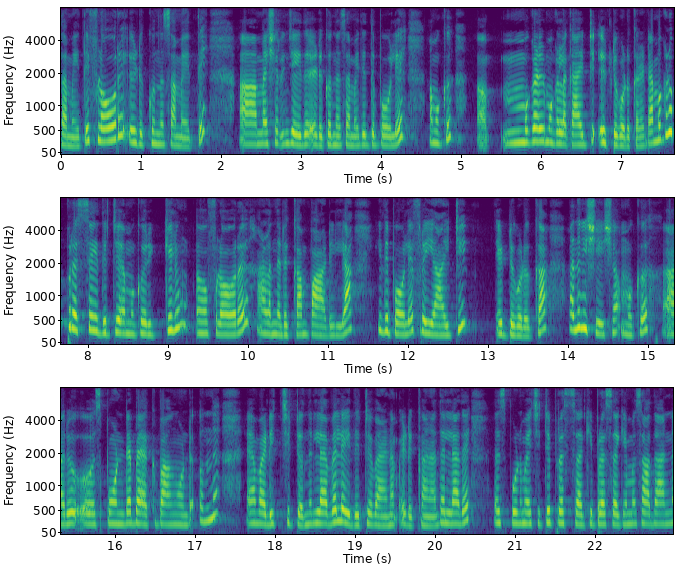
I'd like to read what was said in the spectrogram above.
സമയത്ത് ഫ്ലോർ എടുക്കുന്ന സമയത്ത് മെഷറിങ് ചെയ്ത് എടുക്കുന്ന സമയത്ത് ഇതുപോലെ നമുക്ക് മുകൾ മുകളൊക്കെ ആയിട്ട് ഇട്ട് കൊടുക്കാനായിട്ട് നമുക്ക് പ്രസ് ചെയ്തിട്ട് നമുക്ക് ഒരിക്കലും ഫ്ലോർ അളന്നെടുക്കാൻ പാടില്ല. ഇതുപോലെ ഫ്രീ ആയിട്ട് ഇട്ട് കൊടുക്കുക. അതിനുശേഷം നമുക്ക് ആ ഒരു സ്പൂണിന്റെ ബാക്ക് ഭാഗം കൊണ്ട് ഒന്ന് വടിച്ചിട്ട് ഒന്ന് ലെവൽ ചെയ്തിട്ട് വേണം എടുക്കാൻ. അതല്ലാതെ സ്പൂൺ വെച്ചിട്ട് പ്രസ്സാക്കി പ്രസ്സാക്കിയുമ്പോൾ സാധാരണ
